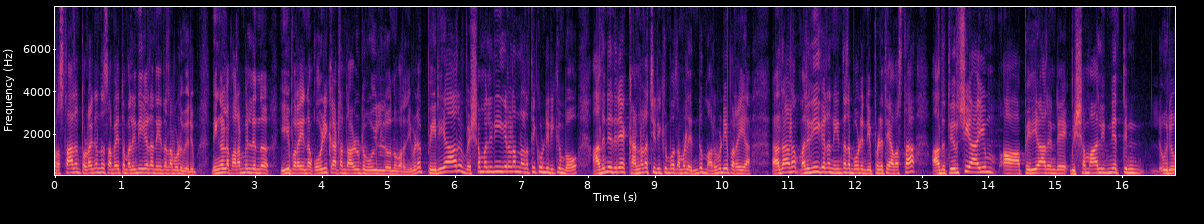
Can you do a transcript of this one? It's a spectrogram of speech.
പ്രസ്ഥാനം തുടങ്ങുന്ന സമയത്ത് മലിനീകരണ നിയന്ത്രണ ബോർഡ് വരും. നിങ്ങളുടെ പറമ്പിൽ നിന്ന് ഈ പറയുന്ന കോഴിക്കാട്ടം താഴോട്ട് പോയില്ലല്ലോ എന്ന് പറഞ്ഞു. ഇവിടെ പെരിയാർ വിഷമലിനീകരണം നടത്തിക്കൊണ്ടിരിക്കുമ്പോൾ അതിനെതിരെ കണ്ണടച്ചിരിക്കുമ്പോൾ നമ്മൾ എന്ത് മറുപടി പറയുക? അതാണ് മലിനീകരണ നിയന്ത്രണ ബോർഡിന്റെ ഇപ്പോഴത്തെ അവസ്ഥ. അത് തീർച്ചയായും പെരിയാറിന്റെ വിഷമാലിന്യത്തിൻ ഒരു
